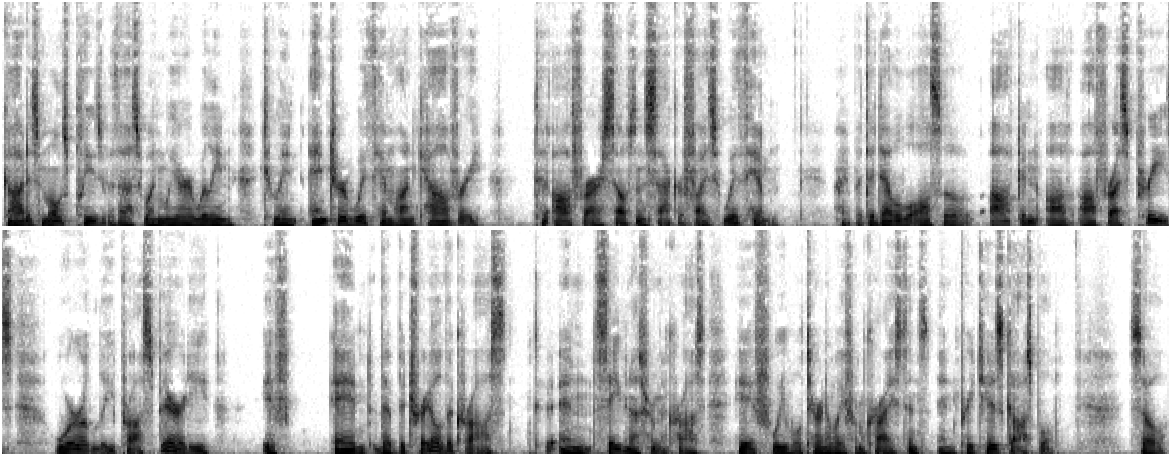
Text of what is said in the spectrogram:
God is most pleased with us when we are willing to enter with Him on Calvary, to offer ourselves in sacrifice with Him. Right? But the devil will also often offer us priests worldly prosperity if and the betrayal of the cross to, and saving us from the cross if we will turn away from Christ and, and preach his gospel. So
